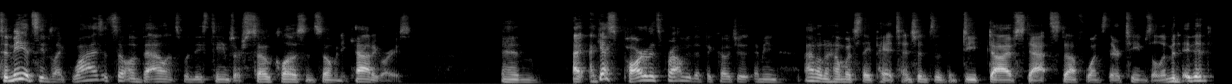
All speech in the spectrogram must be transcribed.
To me, it seems like why is it so unbalanced when these teams are so close in so many categories? And I, I guess part of it's probably that the coaches. I mean, I don't know how much they pay attention to the deep dive stat stuff once their team's eliminated.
